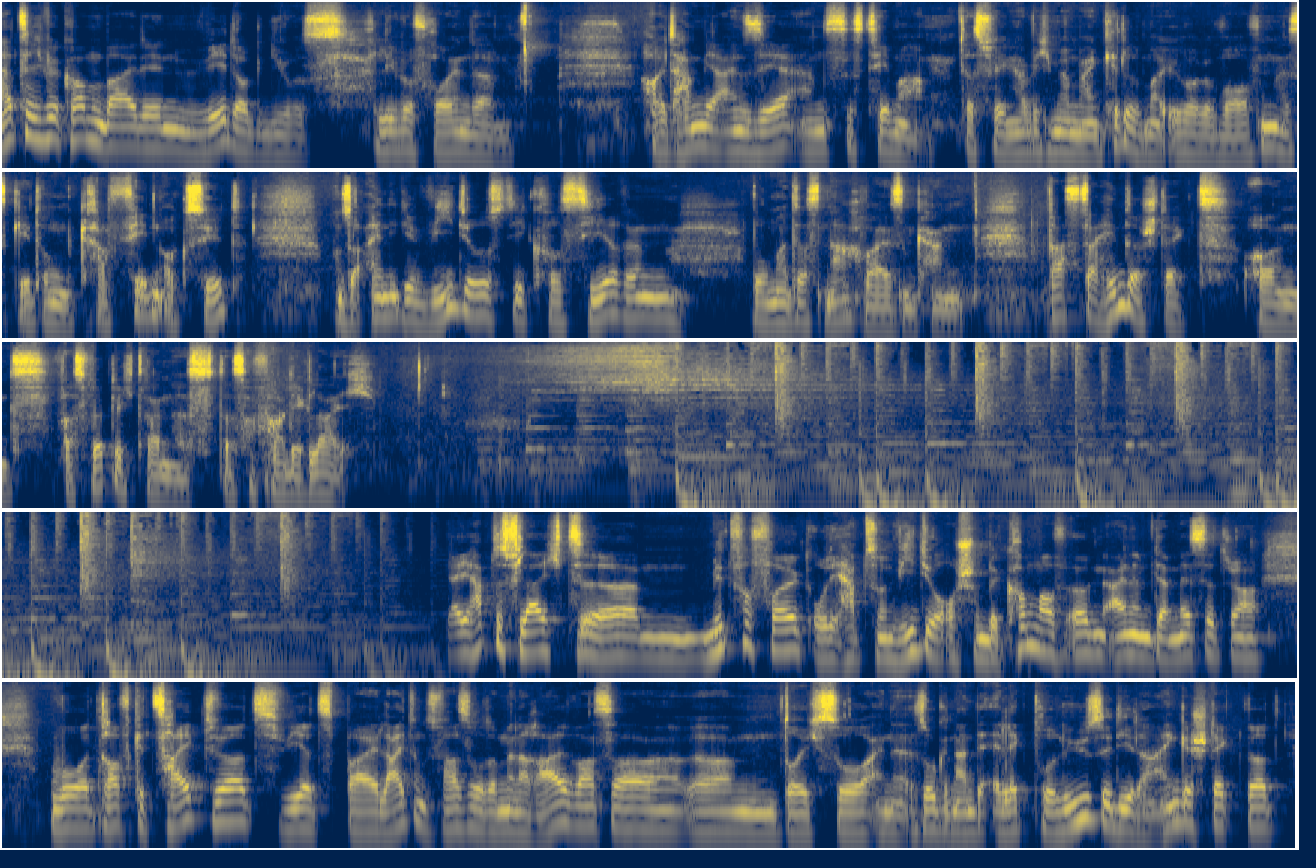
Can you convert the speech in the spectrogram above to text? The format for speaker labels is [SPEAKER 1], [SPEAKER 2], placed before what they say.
[SPEAKER 1] Herzlich willkommen bei den WDOG News, liebe Freunde. Heute haben wir ein sehr ernstes Thema. Deswegen habe ich mir meinen Kittel mal übergeworfen. Es geht um Graphenoxid und so einige Videos, die kursieren, wo man das nachweisen kann. Was dahinter steckt und was wirklich dran ist, das erfahrt ihr gleich. Ja, ihr habt es vielleicht ähm, mitverfolgt oder ihr habt so ein Video auch schon bekommen auf irgendeinem der Messenger, wo drauf gezeigt wird, wie jetzt bei Leitungswasser oder Mineralwasser ähm, durch so eine sogenannte Elektrolyse, die da eingesteckt wird,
